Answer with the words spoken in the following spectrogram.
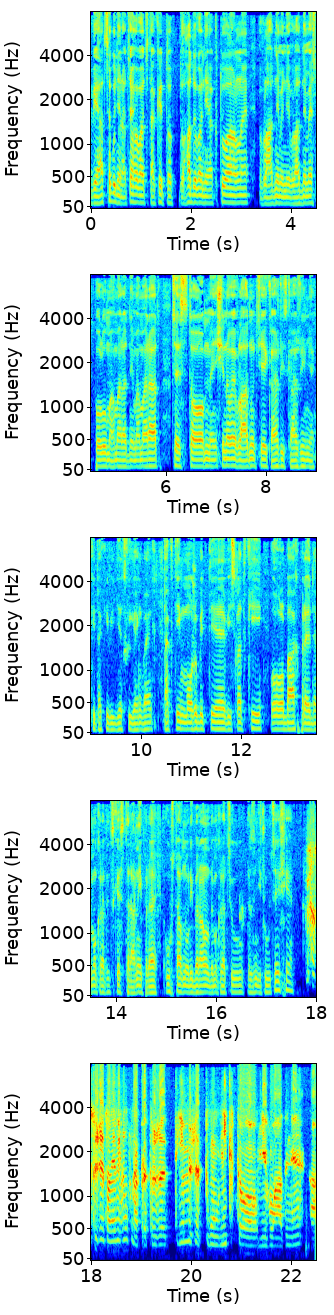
viac sa bude naťahovať takéto dohadovanie aktuálne, vládneme, nevládneme spolu, mamarát, nemamarát, cez to menšinové vládnutie, každý s každým nejaký taký vidiecký gangbang, tak tým môžu byť tie výsledky po voľbách pre demokratické strany, pre ústavnú liberálnu demokraciu zničujúcejšie? Myslím si, že je to nevyhnutné, pretože tým, že tu nikto nevládne a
